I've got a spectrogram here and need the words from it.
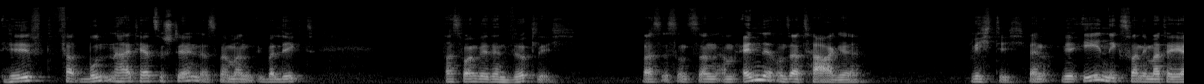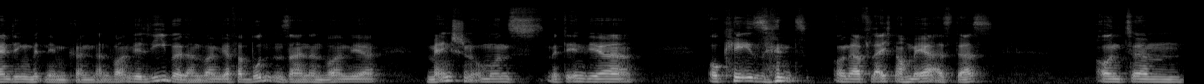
hilft, Verbundenheit herzustellen, dass wenn man überlegt, was wollen wir denn wirklich? Was ist uns dann am Ende unserer Tage wichtig. Wenn wir eh nichts von den materiellen Dingen mitnehmen können, dann wollen wir Liebe, dann wollen wir verbunden sein, dann wollen wir Menschen um uns, mit denen wir okay sind oder vielleicht noch mehr als das. Und ähm,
